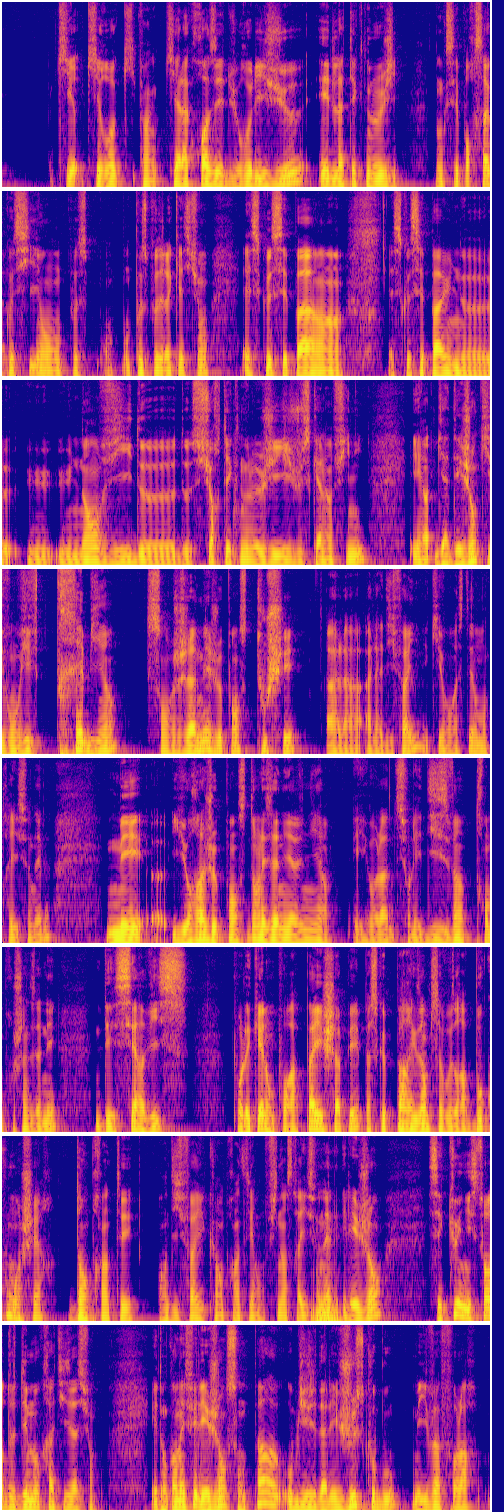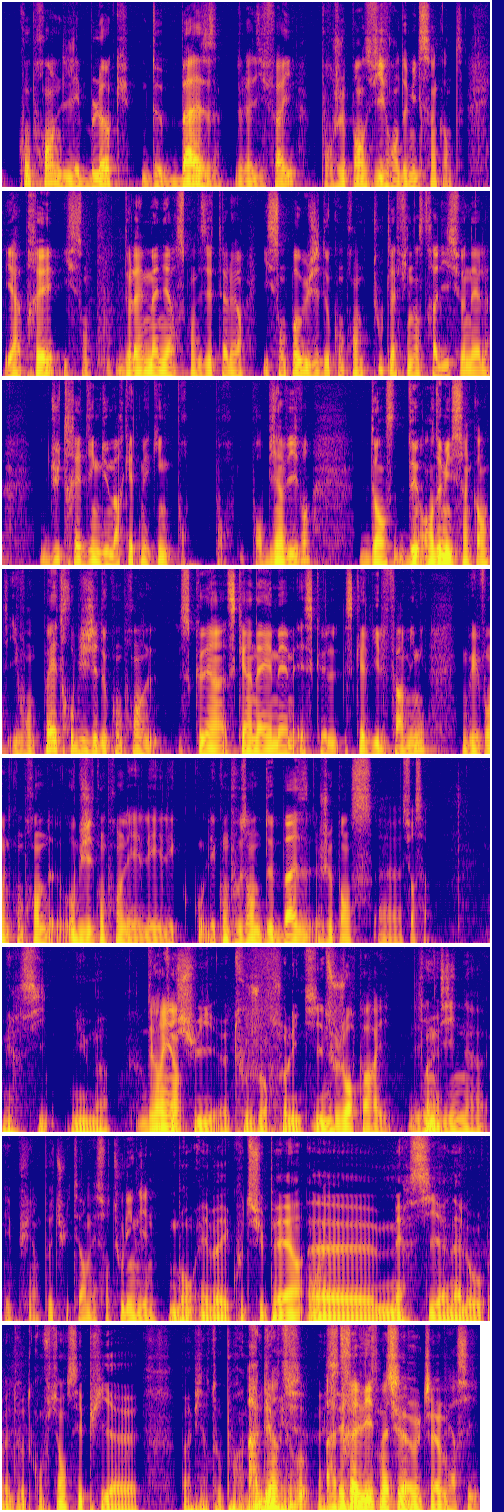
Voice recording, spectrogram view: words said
qui, qui, la croisée du religieux et de la technologie. Donc c'est pour ça qu'aussi on peut, se poser la question est-ce que c'est pas est-ce que pas une, envie de, de surtechnologie jusqu'à l'infini? Et il y a des gens qui vont vivre très bien sans jamais, je pense, toucher à la, à la DeFi et qui vont rester dans le monde traditionnel. Mais euh, il y aura, je pense, dans les années à venir, et voilà, sur les 10, 20, 30 prochaines années, des services pour lesquels on ne pourra pas échapper, parce que par exemple, ça vaudra beaucoup moins cher d'emprunter en DeFi qu'emprunter en finance traditionnelle. Mmh. Et les gens, c'est qu'une histoire de démocratisation. Et donc, en effet, les gens ne sont pas obligés d'aller jusqu'au bout, mais il va falloir comprendre les blocs de base de la DeFi pour, je pense, vivre en 2050. Et après, ils sont, de la même manière, ce qu'on disait tout à l'heure, ils ne sont pas obligés de comprendre toute la finance traditionnelle du trading, du market making pour, pour, pour bien vivre. Dans, en 2050, ils vont pas être obligés de comprendre ce qu'est ce un AMM et ce qu'est ce le yield farming, mais ils vont être comprendre, obligés de comprendre les, les, les, composantes de base, je pense, euh, sur ça. Merci, Numa. De rien. Je suis euh, toujours sur LinkedIn. Toujours pareil. LinkedIn euh, et puis un peu Twitter, mais surtout LinkedIn. Bon, et eh ben écoute, super. merci à Nalo de votre confiance et puis bah, à bientôt pour un À bientôt. À très vite, Mathieu. Ciao, ciao. Merci.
